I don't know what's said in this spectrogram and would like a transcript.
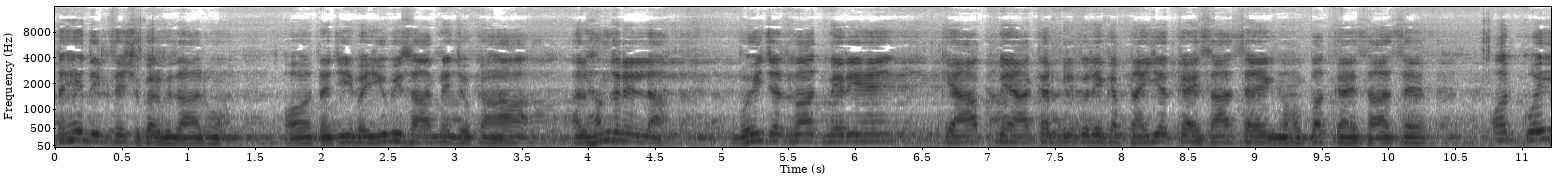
तहे दिल से शुक्रगुजार हूँ। और नजीब अयूबी साहब ने जो कहा, अल्हम्दुलिल्लाह, वही जज्बात मेरे हैं कि आप में आकर बिल्कुल एक अपनाइत का एहसास है, एक मोहब्बत का एहसास है। और कोई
